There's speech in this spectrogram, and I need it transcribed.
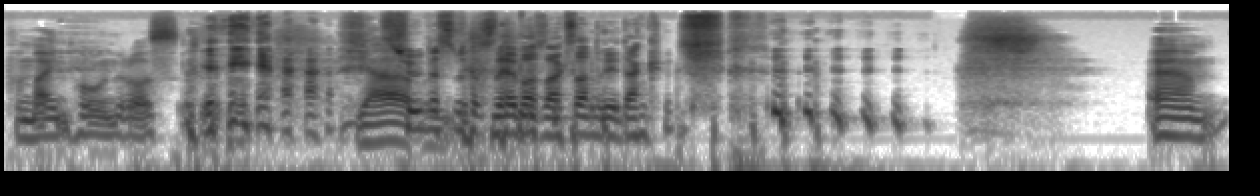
Von meinem hohen Ross. Ja, Schön, dass du das selber sagst, André, danke. Ähm,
